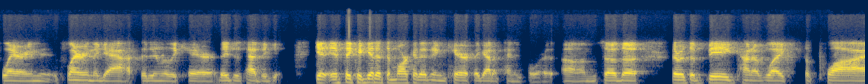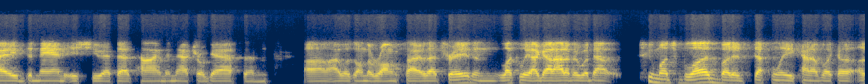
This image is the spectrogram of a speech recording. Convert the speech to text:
flaring, flaring the gas. They didn't really care. They just had to get, get if they could get it to market, they didn't care if they got a penny for it. Um, so the there was a big kind of like supply demand issue at that time in natural gas, and uh, I was on the wrong side of that trade. And luckily, I got out of it without too much blood, but it's definitely kind of like a, a,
